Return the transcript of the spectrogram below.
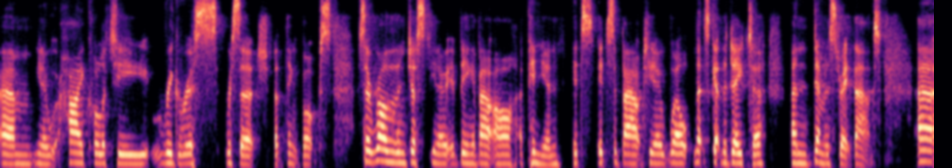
um, you know high quality rigorous research at thinkbox so rather than just you know it being about our opinion it's it's about you know well let's get the data and demonstrate that. Uh,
